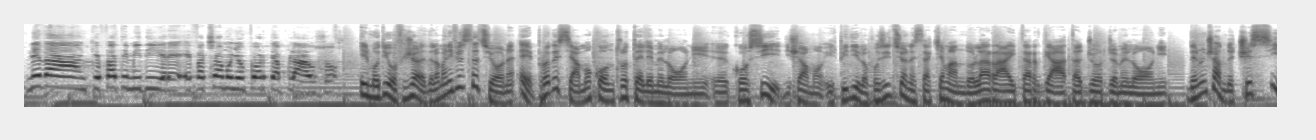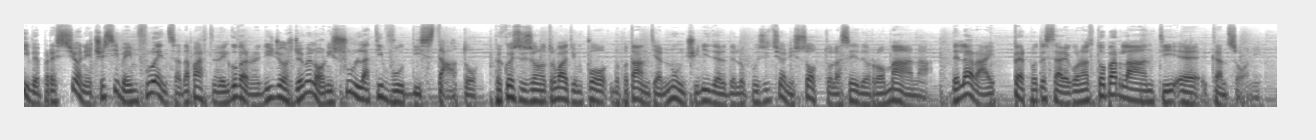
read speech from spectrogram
ne va anche, fatemi dire, e facciamogli un forte applauso. Il motivo ufficiale della manifestazione è protestiamo contro Telemeloni, eh, così diciamo il PD l'opposizione sta chiamando la RAI targata Giorgia Meloni, denunciando eccessive pressioni, eccessiva influenza da parte del governo di Giorgia Meloni sulla TV di Stato. Per questo si sono trovati un po' dopo tanti annunci leader delle opposizioni sotto la sede romana della RAI per protestare con altoparlanti e canzoni.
